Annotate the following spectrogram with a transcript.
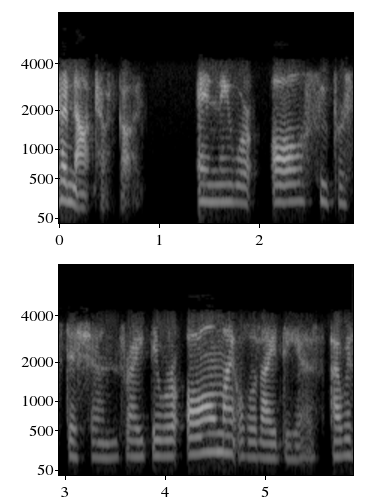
to not trust God. And they were all superstitions, right? They were all my old ideas. I was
